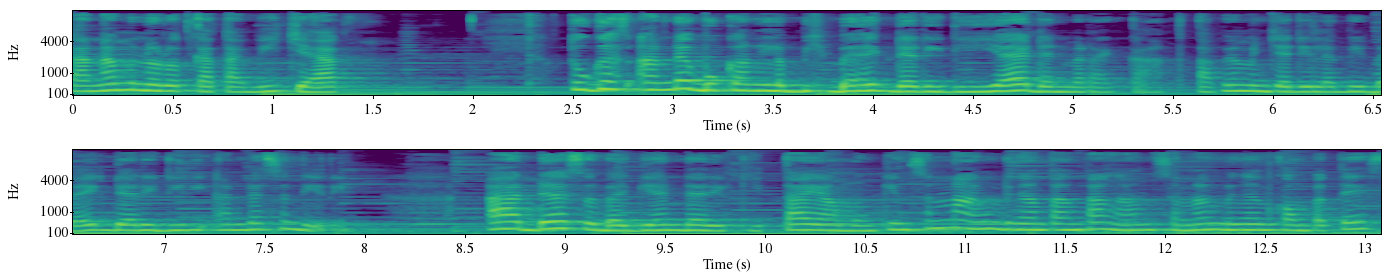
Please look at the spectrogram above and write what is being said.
Karena menurut kata bijak, tugas Anda bukan lebih baik dari dia dan mereka, tetapi menjadi lebih baik dari diri Anda sendiri ada sebagian dari kita yang mungkin senang dengan tantangan, senang dengan kompetisi,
